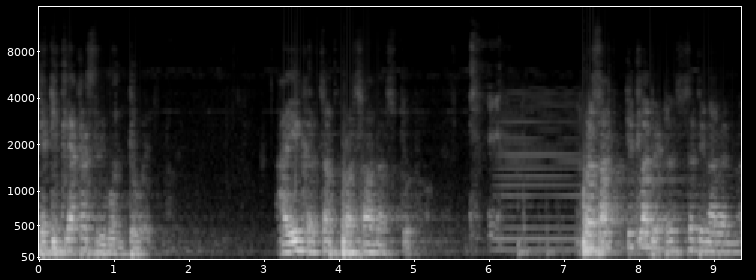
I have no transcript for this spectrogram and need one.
त्या कितल्या का श्रीमंत होत आईकडचा प्रसाद असतो. प्रसाद कितला भेटल सत्यनारायणना?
